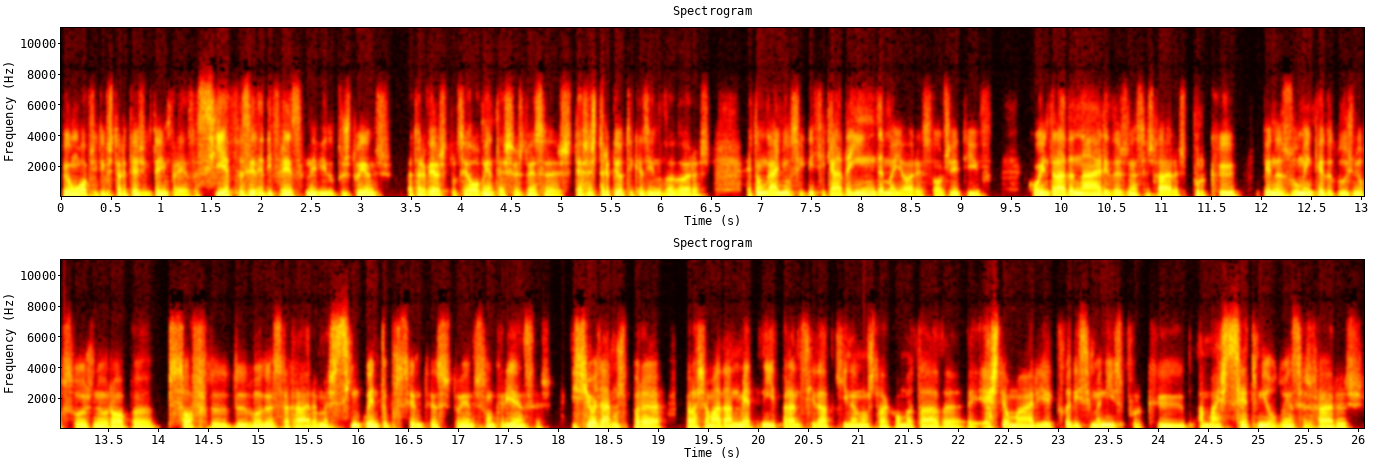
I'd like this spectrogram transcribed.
para um objetivo estratégico da empresa. Se é fazer a diferença na vida dos doentes, através do desenvolvimento destas doenças, destas terapêuticas inovadoras, então ganha um significado ainda maior esse objetivo com a entrada na área das doenças raras, porque apenas uma em cada duas mil pessoas na Europa sofre de, uma doença rara, mas 50% desses doentes são crianças. E se olharmos para, para a chamada unmet need, para a necessidade que ainda não está colmatada, esta é uma área claríssima nisso, porque há mais de 7 mil doenças raras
